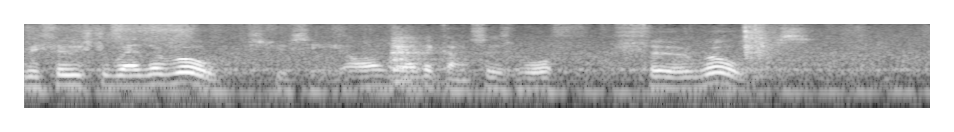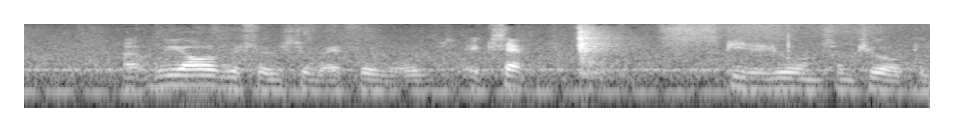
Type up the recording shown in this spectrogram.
refused to wear the robes, you see. All the other councillors wore fur robes. Uh, we all refused to wear fur robes, except Peter Jones from Chalky.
